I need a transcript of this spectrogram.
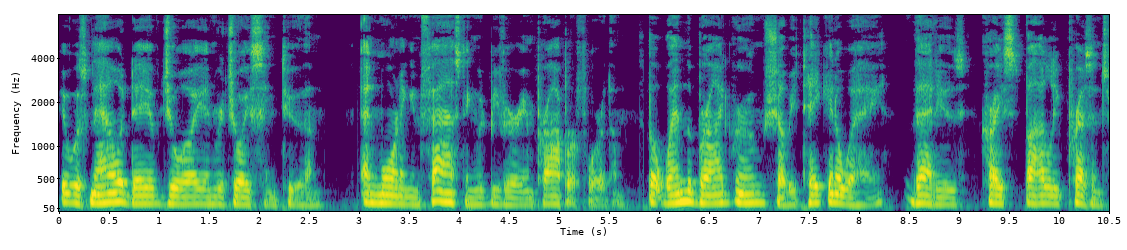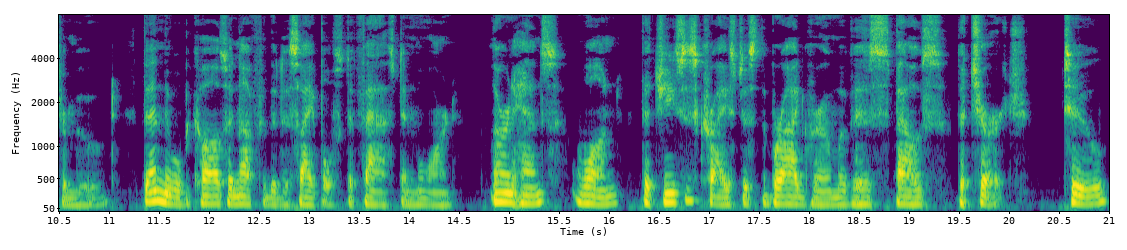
it was now a day of joy and rejoicing to them, and mourning and fasting would be very improper for them. But when the bridegroom shall be taken away, that is, Christ's bodily presence removed, then there will be cause enough for the disciples to fast and mourn. Learn hence, 1 that Jesus Christ is the bridegroom of his spouse, the church. Two,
